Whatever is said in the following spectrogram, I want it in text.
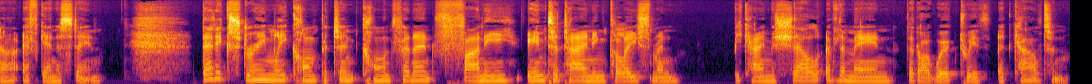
uh, Afghanistan. That extremely competent, confident, funny, entertaining policeman became a shell of the man that I worked with at Carlton.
